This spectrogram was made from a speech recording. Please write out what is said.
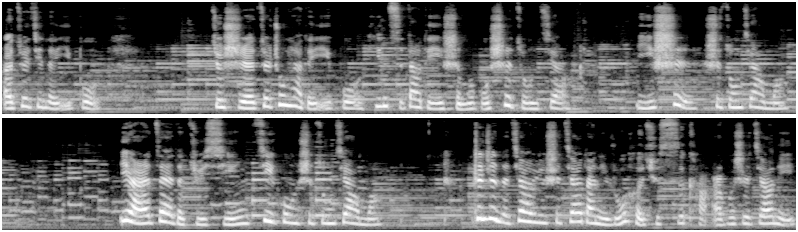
而最近的一步就是最重要的一步。因此，到底什么不是宗教？仪式是宗教吗？一而再的举行祭供是宗教吗？真正的教育是教导你如何去思考，而不是教你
